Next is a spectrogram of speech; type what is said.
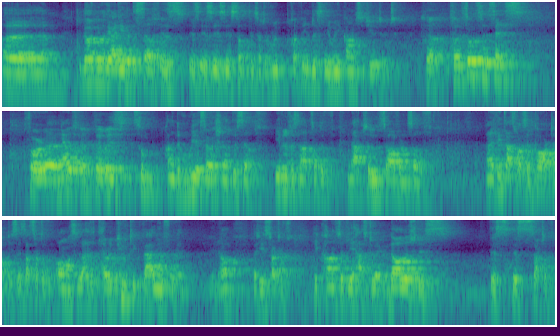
um, you, know, you know, the idea that the self is, is, is, is something sort of, re, sort of endlessly reconstituted. So, so in some sense, for uh, Knausgaard, there is some kind of reassertion of the self, even if it's not sort of an absolute sovereign self. And I think that's what's important. He says that sort of almost has a therapeutic value for him, you know, that he sort of, he constantly has to acknowledge this, this, this sort of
